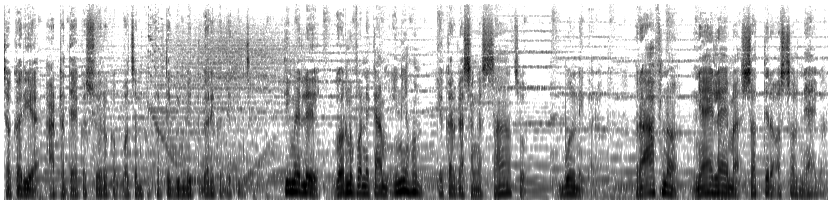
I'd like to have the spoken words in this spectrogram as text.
जकरिया आठ अध्यायको स्वरको वचनको प्रतिबिम्बित गरेको देखिन्छ। तिमीहरूले गर्नुपर्ने काम यिनै हुन् एकअर्कासँग साँचो बोल्ने गर र आफ्नो न्यायालयमा सत्य र असल न्याय गर।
